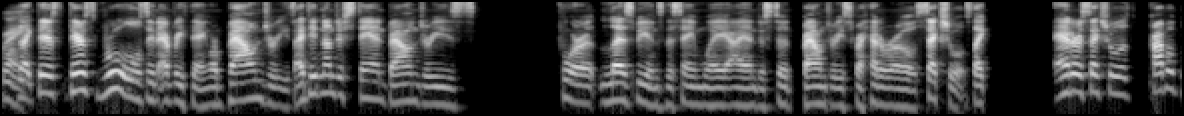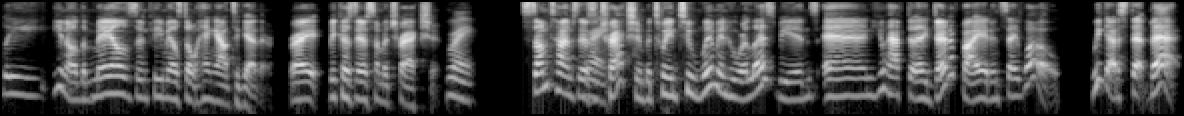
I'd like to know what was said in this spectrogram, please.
Right. like there's there's rules in everything or boundaries i didn't understand boundaries for lesbians the same way i understood boundaries for heterosexuals like heterosexuals probably you know the males and females don't hang out together right because there's some attraction right. sometimes there's Right. attraction between two women who are lesbians, and you have to identify it and say, "Whoa, we got to step back."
